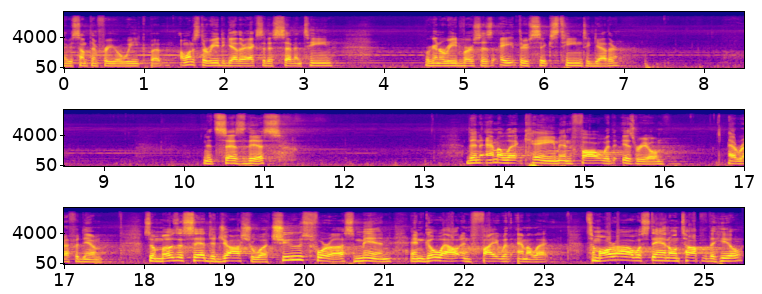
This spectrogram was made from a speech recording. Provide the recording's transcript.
maybe something for your week. But I want us to read together Exodus 17. We're going to read verses 8 through 16 together. And it says this Then Amalek came and fought with Israel at Rephidim. So Moses said to Joshua, Choose for us men and go out and fight with Amalek. Tomorrow I will stand on top of the hill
